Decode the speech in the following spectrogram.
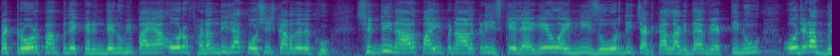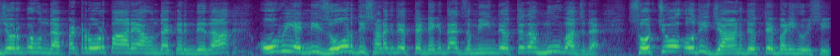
ਪੈਟਰੋਲ ਪੰਪ ਦੇ ਕਰਿੰਦੇ ਨੂੰ ਵੀ ਪਾਇਆ ਔਰ ਫੜਨ ਦੀ ਜਾਂ ਕੋਸ਼ਿਸ਼ ਕਰਦੇ ਦੇਖੋ, ਸਿੱਧੀ ਨਾਲ ਪਾਈਪ ਨਾਲ ਘੜੀਸ ਕੇ ਲੈ ਗਏ ਉਹ ਇੰਨੀ ਜ਼ੋਰ ਦੀ ਝਟਕਾ ਲੱਗਦਾ ਵਿਅਕਤੀ ਨੂੰ, ਉਹ ਜਿਹੜਾ ਬਜ਼ੁਰਗ ਹੁੰਦਾ ਪੈਟਰੋਲ ਪਾ ਰਿਹਾ ਹੁੰਦਾ ਕਰਿੰਦੇ ਦਾ, ਉਹ ਵੀ ਇੰਨੀ ਜ਼ੋਰ ਦੀ ਸੜਕ ਦੇ ਉੱਤੇ ਡਿੱਗਦਾ ਜ਼ਮੀਨ ਦੇ ਉੱਤੇ ਦਾ ਮੂੰਹ ਵੱਜਦਾ ਸੋਚੋ ਉਹਦੀ ਜਾਨ ਦੇ ਉੱਤੇ ਬਣੀ ਹੋਈ ਸੀ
